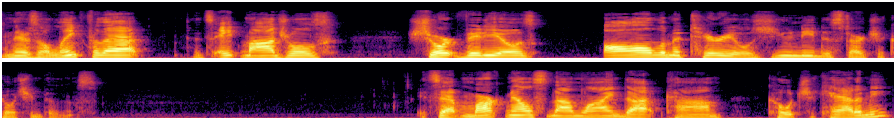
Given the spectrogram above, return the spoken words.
And there's a link for that. It's eight modules, short videos, all the materials you need to start your coaching business. It's at marknelsononline.com Coach Academy.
